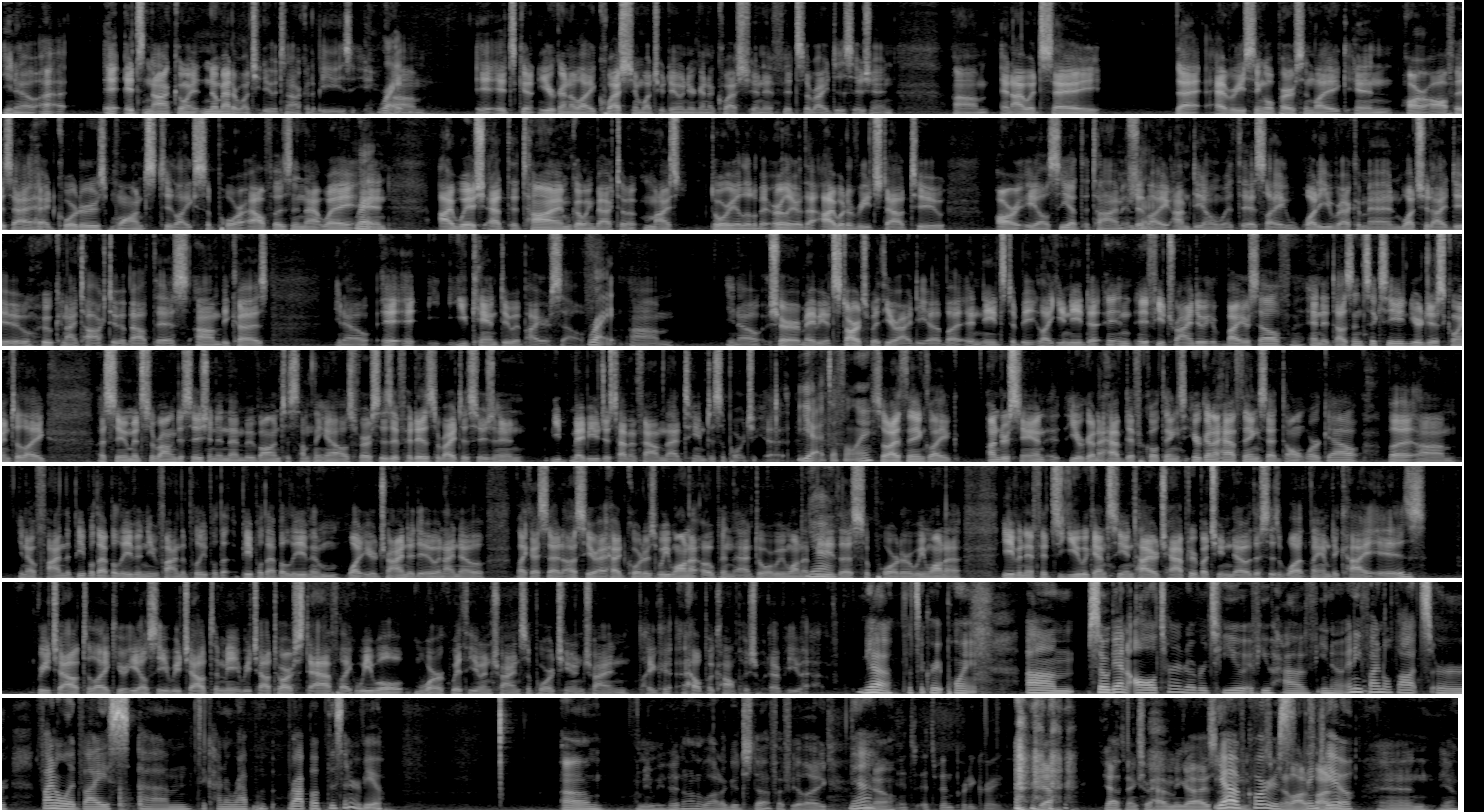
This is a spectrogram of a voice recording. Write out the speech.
you know, I, it, it's not going. No matter what you do, it's not going to be easy. Right. Um, it, it's go- you're going to like question what you're doing. You're going to question if it's the right decision. Um, and I would say that every single person like in our office at headquarters wants to like support alphas in that way. Right. And I wish at the time, going back to my story a little bit earlier, that I would have reached out to our ELC at the time and Sure. been like, I'm dealing with this. Like, what do you recommend? What should I do? Who can I talk to about this? Um, because, you know, it, it you can't do it by yourself. right Um, you know, sure, maybe it starts with your idea, but it needs to be like you need to. And if you try and do it by yourself and it doesn't succeed, you're just going to like assume it's the wrong decision and then move on to something else. Versus if it is the right decision, you, maybe you just haven't found that team to support you yet. yeah definitely So I think like understand you're going to have difficult things. You're going to have things that don't work out, but um, you know, find the people that believe in you. Find the people that people that believe in what you're trying to do. And I know, like I said, us here at headquarters, we want to open that door. We want to Yeah. be the supporter. We want to, even if it's you against the entire chapter, but you know this is what Lambda Chi is. Reach out to like your ELC. Reach out to me. Reach out to our staff. Like we will work with you and try and support you and try and like help accomplish whatever you have. yeah that's a great point um, so again i'll turn it over to you if you have you know any final thoughts or final advice um, to kind of wrap up, wrap up this interview Um, I mean, we've hit on a lot of good stuff. I feel like, yeah you know, It's, it's been pretty great. yeah, yeah. Thanks for having me, guys. yeah Um, of it's course been a lot thank of fun, you And yeah,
